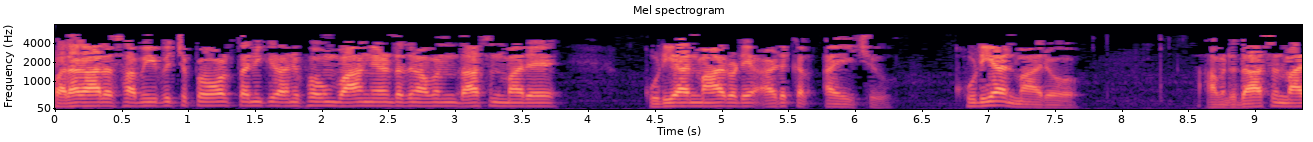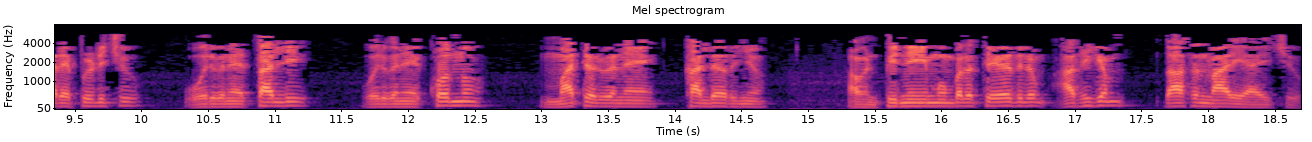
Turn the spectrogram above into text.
ഫലകാലം സമീപിച്ചപ്പോൾ തനിക്ക് അനുഭവം വാങ്ങേണ്ടതിന് അവൻ ദാസന്മാരെ കുടിയാന്മാരുടെ അടുക്കൽ അയച്ചു. കുടിയാന്മാരോ? അവന്റെ ദാസന്മാരെ പിടിച്ചു ഒരുവനെ തല്ലി ഒരുവനെ കൊന്നു മറ്റൊരുവനെ കല്ലെറിഞ്ഞു. അവൻ പിന്നെയും മുമ്പലത്തേതിലും അധികം ദാസന്മാരെ അയച്ചു.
